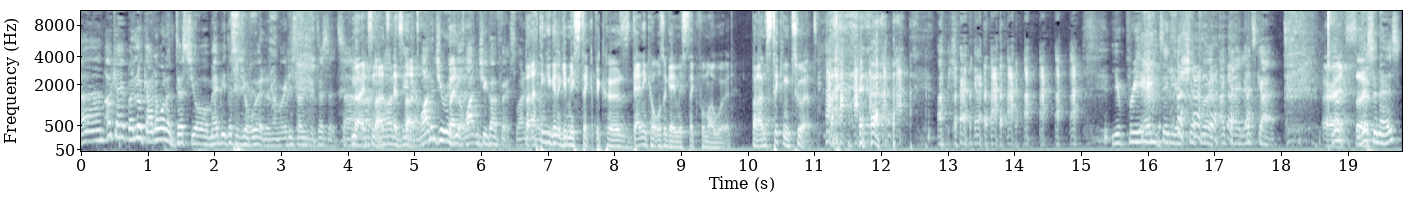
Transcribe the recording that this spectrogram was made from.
Um, okay, but look, I don't want to diss your. Maybe this is your word, and I'm already starting to diss it. So No, it's not, it's not. that. Why don't you But- Why don't you go first? But I think you're going to give me stick because Danica also gave me stick for my word. But I'm sticking to it. You're preempting your shit word. Okay, let's go. All right. Look, so, listeners,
